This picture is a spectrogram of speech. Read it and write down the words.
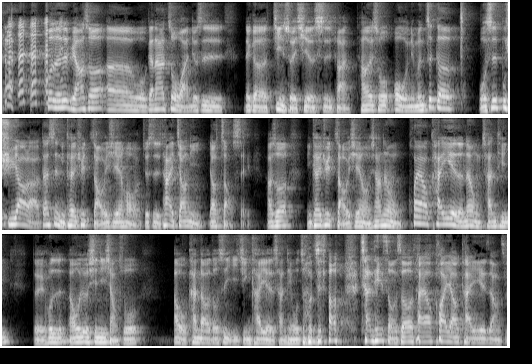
或者是比方说，呃，我跟他做完就是。那个净水器的示范，他会说：“哦，你们这个我是不需要啦，但是你可以去找一些吼，就是他还教你要找谁。他说你可以去找一些哦，像那种快要开业的那种餐厅，对，或者然后我就心里想说啊，我看到的都是已经开业的餐厅，我怎么知道餐厅什么时候他要快要开业这样子？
